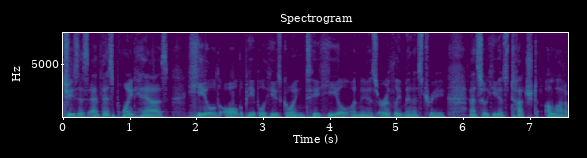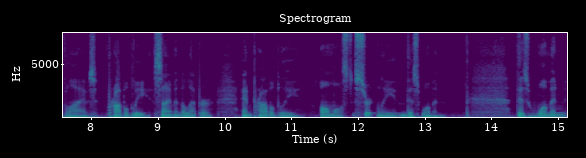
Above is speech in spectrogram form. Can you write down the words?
Jesus at this point has healed all the people he's going to heal in his earthly ministry. And so he has touched a lot of lives, probably Simon the leper, and probably, almost certainly, this woman. This woman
